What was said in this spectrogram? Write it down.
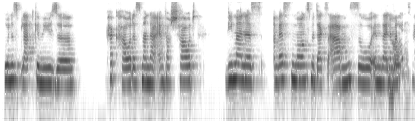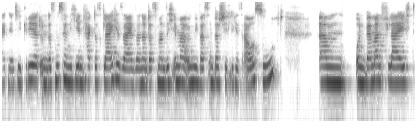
grünes Blattgemüse, Kakao, dass man da einfach schaut, wie man es am besten morgens, mittags, abends so in seine genau. Mahlzeiten integriert. Und das muss ja nicht jeden Tag das Gleiche sein, sondern dass man sich immer irgendwie was Unterschiedliches aussucht. Ähm, und wenn man vielleicht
